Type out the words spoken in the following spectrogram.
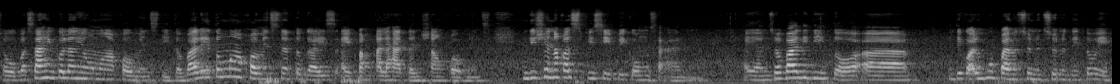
So, basahin ko lang yung mga comments dito. Bale, itong mga comments na to guys ay pangkalahatan siyang comments. Hindi siya nakaspecific kung saan. Ayan. So, bali dito, ah, hindi ko alam kung paano sunod-sunod nito eh.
